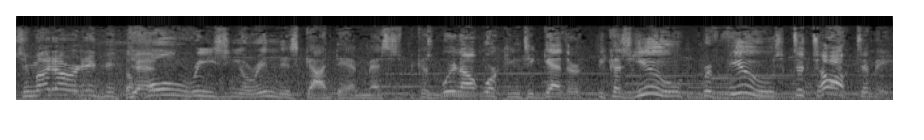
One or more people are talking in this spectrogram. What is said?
She might already be the whole reason you're in this goddamn mess is because we're not working together, because you refuse to talk to me.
